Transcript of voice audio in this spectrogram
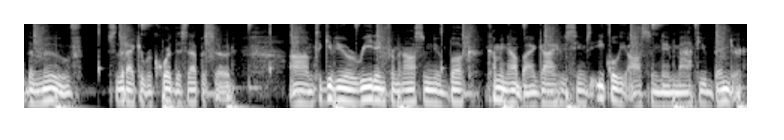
the move so that I could record this episode um, to give you a reading from an awesome new book coming out by a guy who seems equally awesome named Matthew Binder.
